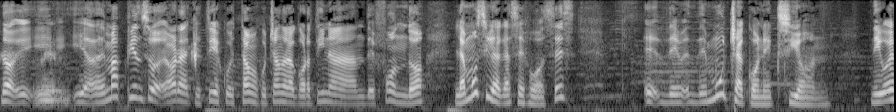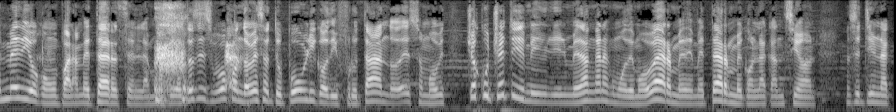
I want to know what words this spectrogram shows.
No, y, y- Bien. y además pienso, ahora que estoy estamos escuchando la cortina de fondo, la música que haces vos es eh, de, de mucha conexión. Digo, es medio como para meterse en la música. Entonces vos cuando ves a tu público disfrutando de eso, movi- yo escucho esto y me, y me dan ganas como de moverme, de meterme con la canción. No sé, tiene una...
